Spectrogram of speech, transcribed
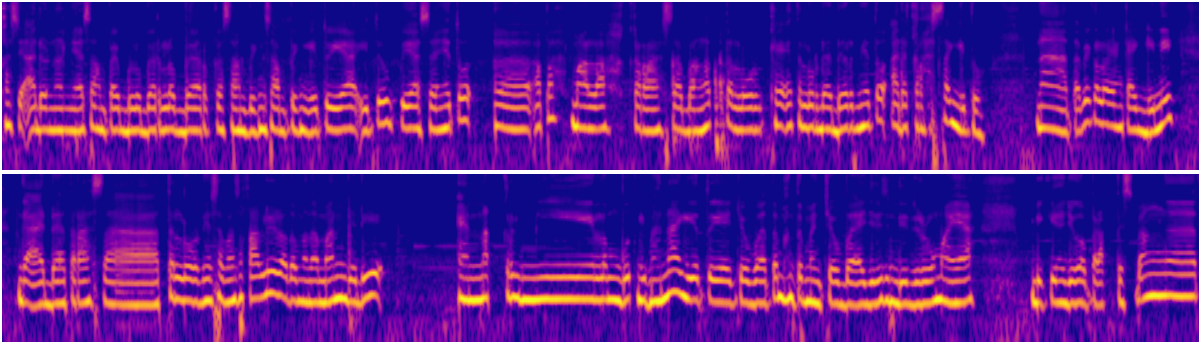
kasih adonannya sampai beleber-leber ke samping-samping itu ya itu biasanya tuh uh, apa malah kerasa banget telur kayak telur dadarnya tuh ada kerasa gitu. Nah tapi kalau yang kayak gini nggak ada terasa telurnya sama sekali loh teman-teman. Jadi enak creamy lembut gimana gitu ya. Coba teman-teman coba aja sendiri di rumah ya. Bikinnya juga praktis banget.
